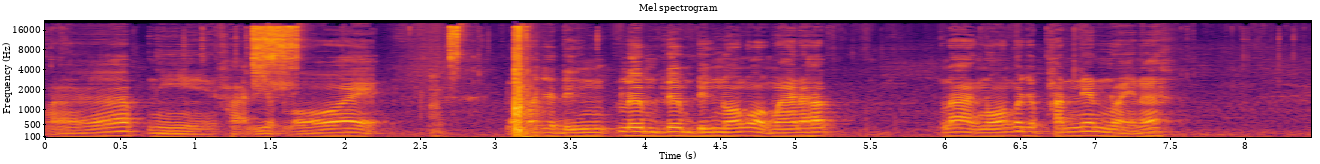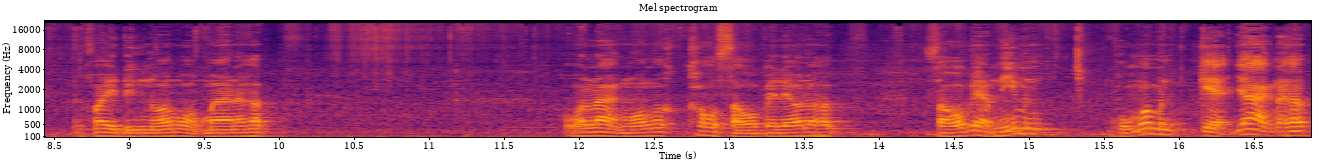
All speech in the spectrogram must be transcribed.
ปั๊บ นี่ขาเรียบร้อย เราก็จะดึงเริ่มเริ่มดึงน้องออกมานะครับลากน้องก็จะพันแน่นหน่อยนะค่อยดึงน้องออกมานะครับเพราะว่าลากน้องก็เข้าเสาไปแล้วนะครับ เสาแบบนี้มัน ผมว่ามันแกะยากนะครับ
